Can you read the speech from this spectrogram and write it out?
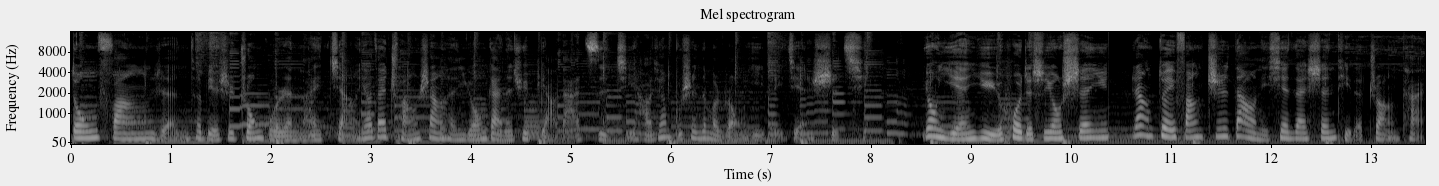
东方人，特别是中国人来讲，要在床上很勇敢的去表达自己，好像不是那么容易的一件事情。用言语或者是用声音让对方知道你现在身体的状态，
